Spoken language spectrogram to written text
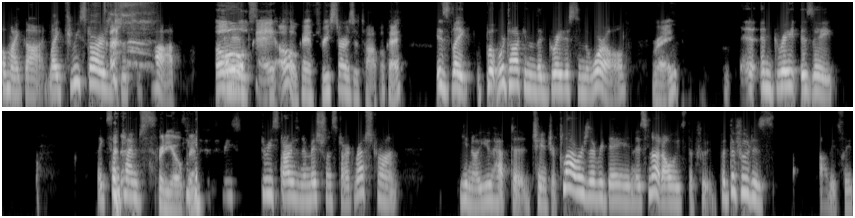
oh my god like three stars is the top. Oh okay. Oh okay. Three stars at top. Okay. Is like but we're talking the greatest in the world. Right. And great is a like sometimes pretty open. three, three stars in a michelin starred restaurant you know you have to change your flowers every day and it's not always the food but the food is obviously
